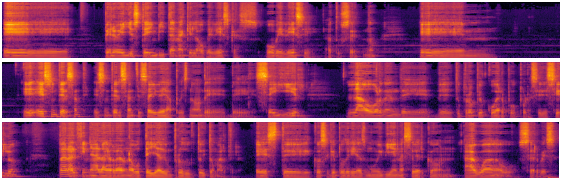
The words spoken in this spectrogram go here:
Eh, pero ellos te invitan a que la obedezcas, obedece a tu sed, ¿no? Em, e, es interesante, es interesante esa idea, pues, ¿no? De, seguir la orden de, de, tu propio cuerpo, por así decirlo, para al final agarrar una botella de un producto y tomártelo. Este, cosa que podrías muy bien hacer con agua o cerveza.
